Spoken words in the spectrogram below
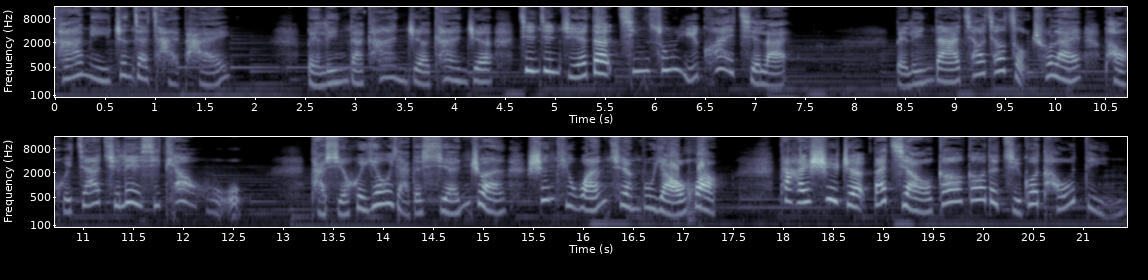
卡米正在彩排，贝琳达看着看着，渐渐觉得轻松愉快起来。贝琳达悄悄走出来，跑回家去练习跳舞。她学会优雅的旋转，身体完全不摇晃。她还试着把脚高高的举过头顶。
